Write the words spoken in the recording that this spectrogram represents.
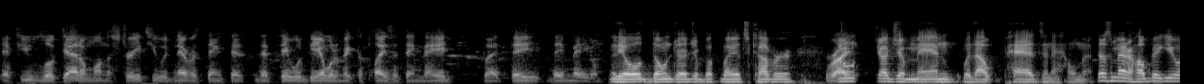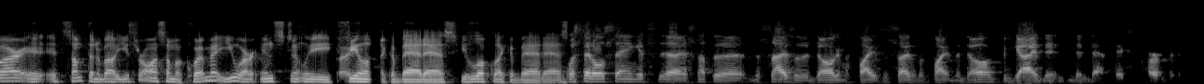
if you looked at them on the streets, you would never think that, that they would be able to make the plays that they made but they they made them. The old "don't judge a book by its cover." Right. Don't judge a man without pads and a helmet. Doesn't matter how big you are. It, it's something about you throw on some equipment, you are instantly right. feeling like a badass. You look like a badass. What's that old saying? It's uh, it's not the the size of the dog in the fight; it's the size of the fight in the dog. The guy that that that fits perfect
